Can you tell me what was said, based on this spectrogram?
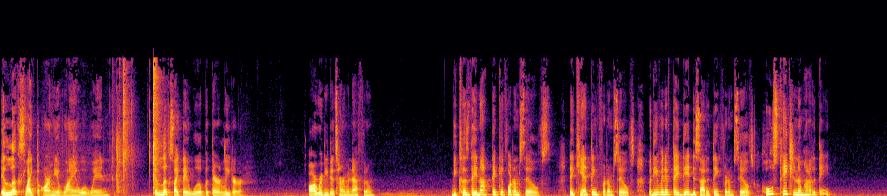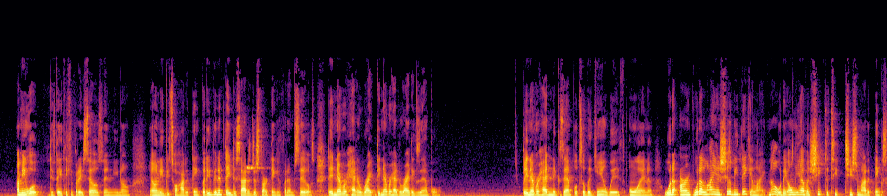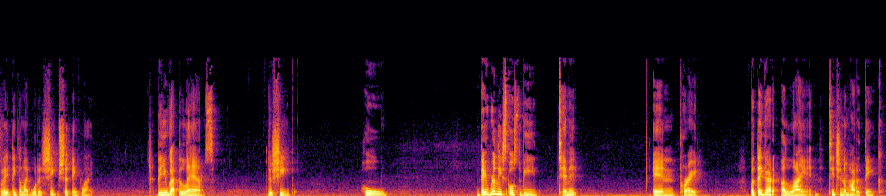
it looks like the army of lion would win. it looks like they would, but their leader already determined that for them. Because they not thinking for themselves. They can't think for themselves. But even if they did decide to think for themselves, who's teaching them how to think? I mean, well, if they thinking for themselves, then you know they don't need to be taught how to think. But even if they decided to start thinking for themselves, they never had a right. They never had the right example. They never had an example to begin with on what a what a lion should be thinking like. No, they only have a sheep to te- teach them how to think. So they thinking like what a sheep should think like. Then you got the lambs, the sheep, who they really supposed to be timid and prey. But they got a lion teaching them how to think.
